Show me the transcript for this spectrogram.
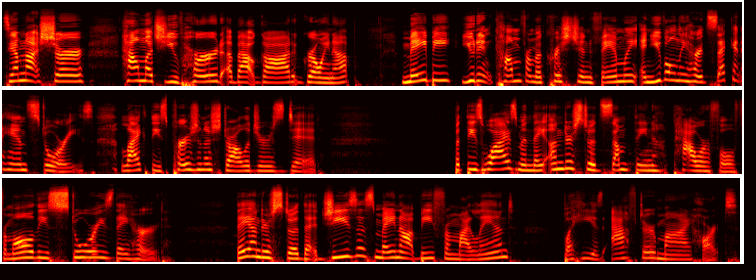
See, I'm not sure how much you've heard about God growing up. Maybe you didn't come from a Christian family and you've only heard secondhand stories like these Persian astrologers did. But these wise men, they understood something powerful from all these stories they heard. They understood that Jesus may not be from my land, but he is after my heart.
